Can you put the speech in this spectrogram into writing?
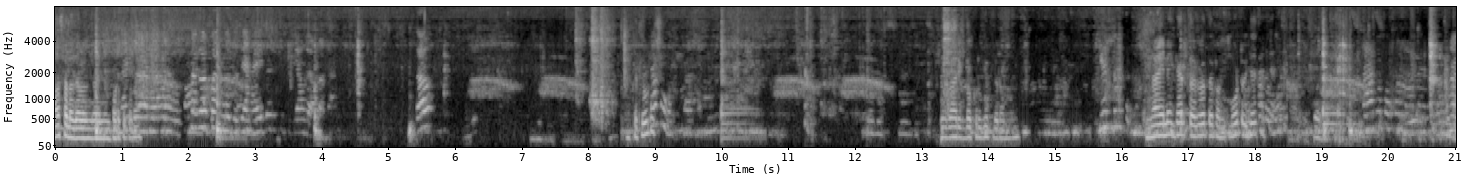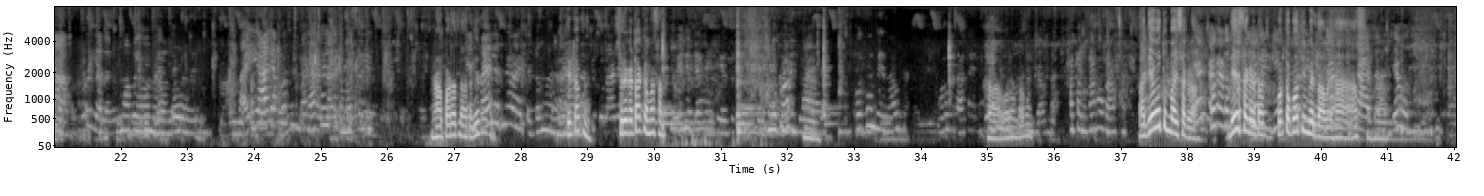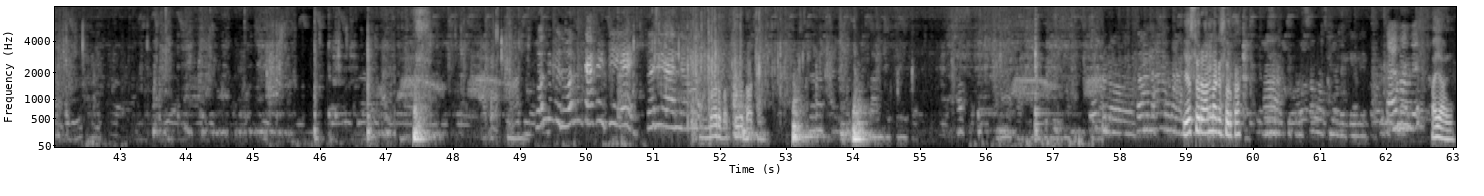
मसाला जळून जाईन परत तुला सगळं पण होतं ते आहे तर एवढं एवढं. जाऊ. का तेवढं हे बारीक बकरू घेतलं रमून नाही नाही घरचं होतं पण मोठं घ्यायचं? हा परतला आता घे. ते टाकून. टाक का मसाला? हा वरून टाकून हा देव तुम बाई सगळा. दे सगळं टाक. फक्त कोथिंबीर दाबाय हा असं. हा. कोथिंबीर वरून टाकायची आहे. तरी आल्यावर बरं बरं तिथं टाक. येसूर आणला का सुरका? काय म्हणले आहे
